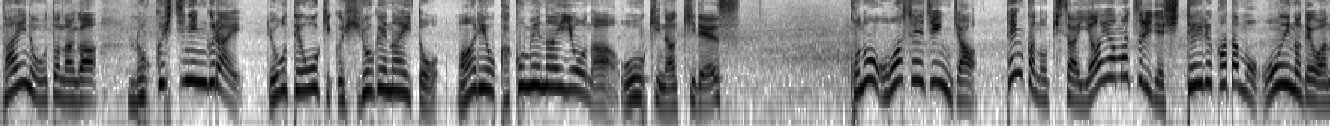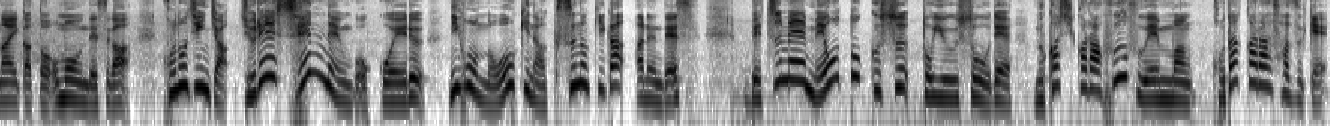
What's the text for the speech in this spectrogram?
う？大の大人が67人ぐらい両手を大きく広げないと周りを囲めないような大きな木です。この尾鷲神社天下の記載八重祭りで知っている方も多いのではないかと思うんですがこの神社樹齢1000年を超える2本の大きなクスの木があるんです。別名夫婦クスというそうで昔から夫婦円満子宝授け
